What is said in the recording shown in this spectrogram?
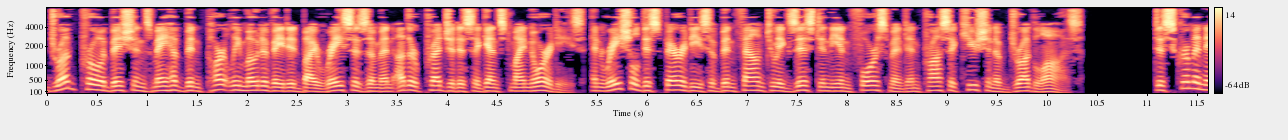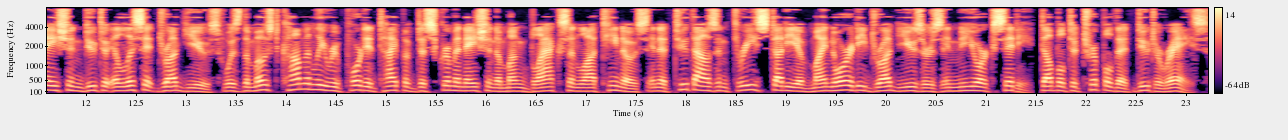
Drug prohibitions may have been partly motivated by racism and other prejudice against minorities, and racial disparities have been found to exist in the enforcement and prosecution of drug laws. Discrimination due to illicit drug use was the most commonly reported type of discrimination among blacks and Latinos in a 2003 study of minority drug users in New York City, double to triple that due to race.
